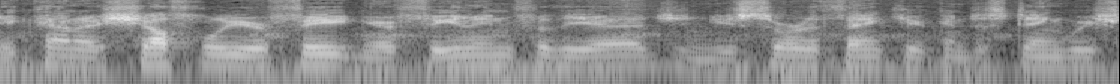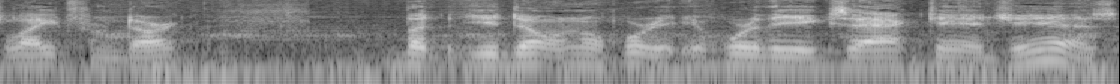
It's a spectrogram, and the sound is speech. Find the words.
You kind of shuffle your feet and you're feeling for the edge, and you sort of think you can distinguish light from dark, but you don't know where where the exact edge is.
